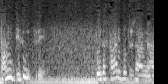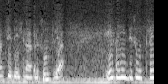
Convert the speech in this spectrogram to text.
සමිද්ධි සූත්‍රය. ඒක සාරිපුත්‍ර ස්වාමීන් වහන්සේ දේශනා කළ සූත්‍රයක්. ඒ සමිද්ධි සූත්‍රය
